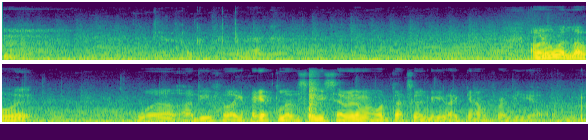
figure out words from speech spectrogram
Yeah, fuck, crack the neck. I wonder what level it will uh, be for like if I get to level 77 I don't know what that's gonna be like you know for the um,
